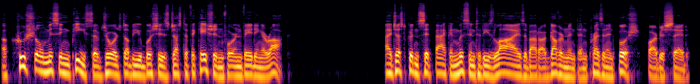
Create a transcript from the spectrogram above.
a crucial missing piece of George W. Bush's justification for invading Iraq. I just couldn't sit back and listen to these lies about our government and President Bush, Barbish said.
